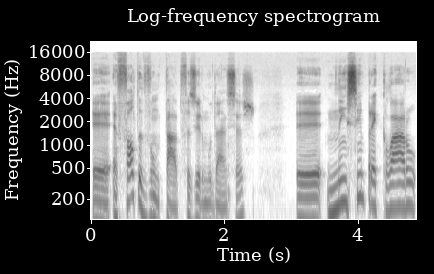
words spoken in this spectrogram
eh, a falta de vontade de fazer mudanças Uh, nem sempre é claro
